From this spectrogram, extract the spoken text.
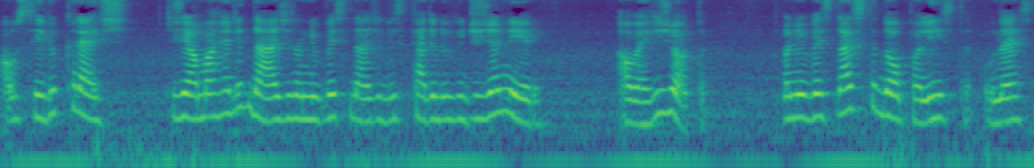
auxílio creche, que já é uma realidade na Universidade do Estado do Rio de Janeiro, a URJ. A Universidade Estadual Paulista, Unesp,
